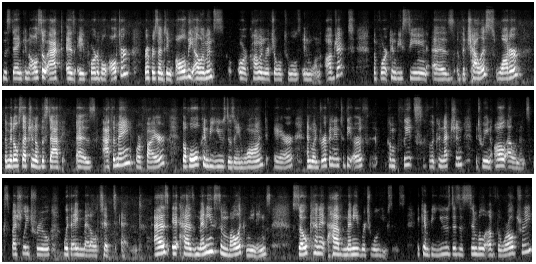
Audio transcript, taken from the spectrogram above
The stang can also act as a portable altar, representing all the elements or common ritual tools in one object. The fork can be seen as the chalice, water, the middle section of the staff as athame or fire. The whole can be used as a wand, air, and when driven into the earth, completes the connection between all elements, especially true with a metal tipped end. As it has many symbolic meanings, so can it have many ritual uses. It can be used as a symbol of the world tree,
